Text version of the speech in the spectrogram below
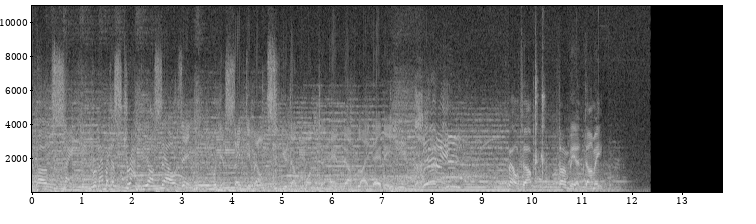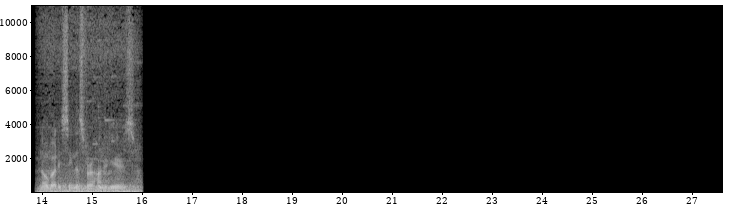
drive home safe. Remember to strap yourselves in with your safety belts. You don't want to end up like Eddie. Belt up. Don't be a dummy. Nobody's seen this for a hundred years.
